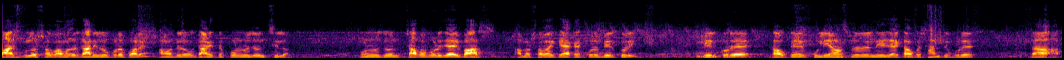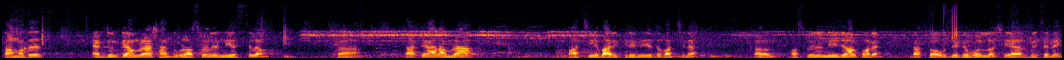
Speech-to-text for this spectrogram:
বাসগুলো সব আমাদের গাড়ির ওপরে পড়ে। আমাদের গাড়িতে পনেরো জন ছিল। পনেরো জন চাপা পড়ে যায় বাস। আমরা সবাইকে এক এক করে বের করি। বের করে কাউকে ফুলিয়া হসপিটালে নিয়ে যাই কাউকে শান্তিপুরে। তা আমাদের একজনকে আমরা শান্তিপুর হসপিটালে নিয়ে এসেছিলাম। তা, তাকে আর আমরা বাঁচিয়ে বাড়ি ফিরে নিয়ে যেতে পারছি না। কারণ হসপিটালে নিয়ে যাওয়ার পরে ডাক্তারবাবু দেখে বলল সে আর বেঁচে নেই।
